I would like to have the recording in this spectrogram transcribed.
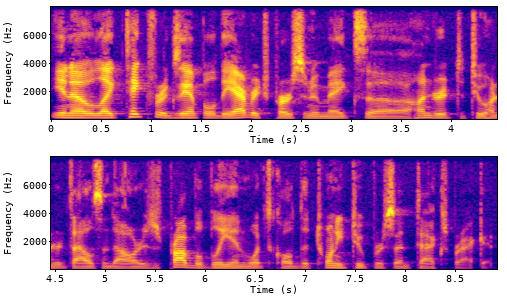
You know, like take for example, the average person who makes uh, a hundred to two hundred thousand dollars is probably in what's called the twenty-two percent tax bracket.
